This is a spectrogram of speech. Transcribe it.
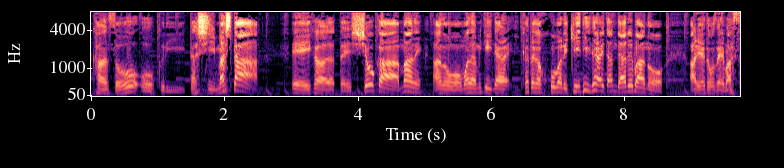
感想をお送りいたしました。えー、いかがだったでしょうか？まあね、あのー、まだ見ていただ方がここまで聞いていただいたんであれば、あのありがとうございます。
